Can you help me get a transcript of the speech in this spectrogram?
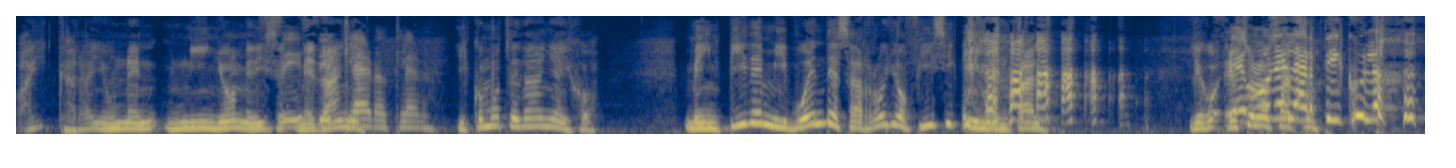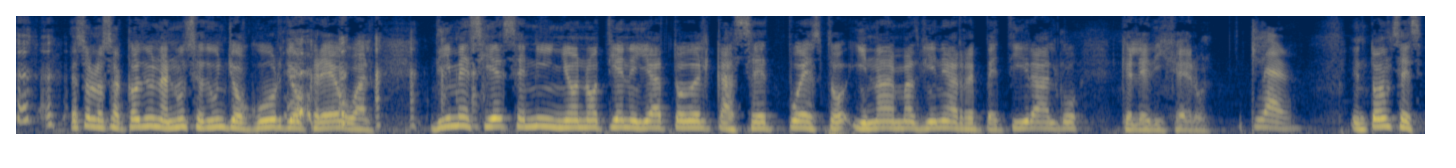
Ay, caray, un, un niño me dice, Sí, me sí, daña. claro, claro. ¿Y cómo te daña, hijo? Me impide mi buen desarrollo físico y mental. Le digo, eso Según lo el sacó, artículo. eso lo sacó de un anuncio de un yogur, yo creo. o al- Dime si ese niño no tiene ya todo el cassette puesto y nada más viene a repetir algo que le dijeron. Claro. Entonces,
